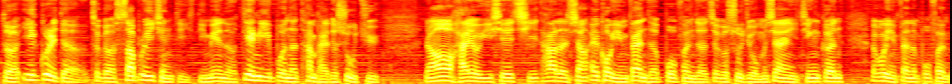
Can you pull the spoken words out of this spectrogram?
的 eGrid 这个 subregion 底里面的电力部分的碳排的数据，然后还有一些其他的像 Eco-Invent 部分的这个数据，我们现在已经跟 Eco-Invent 部分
